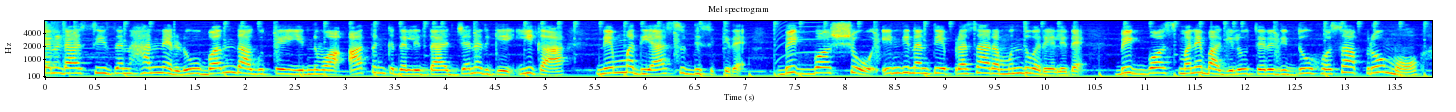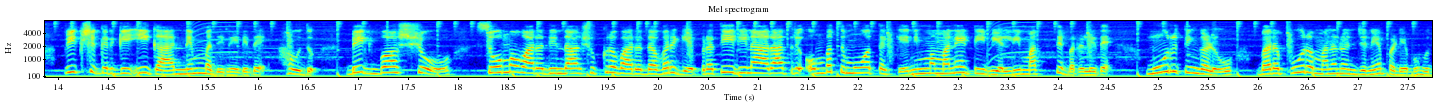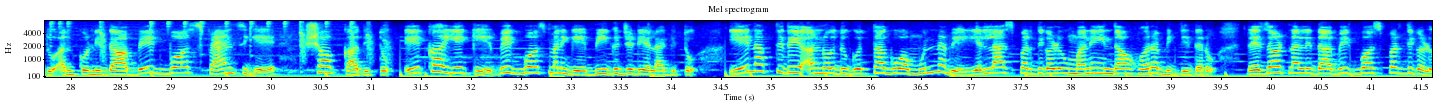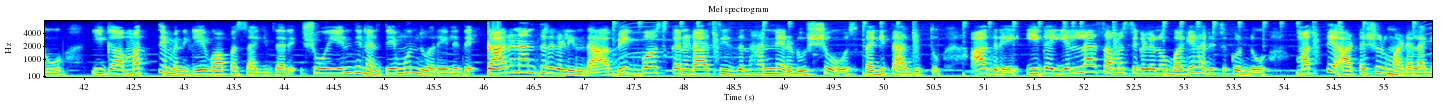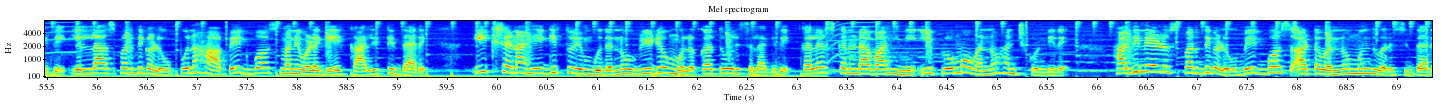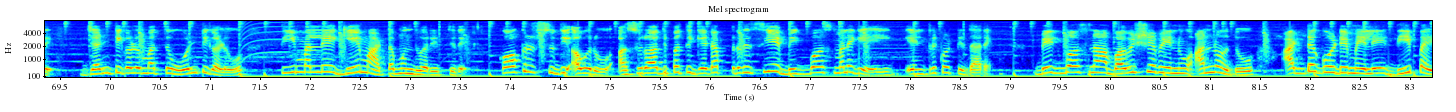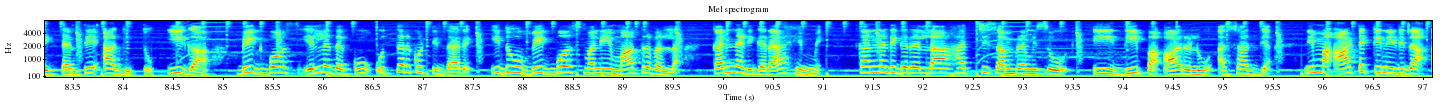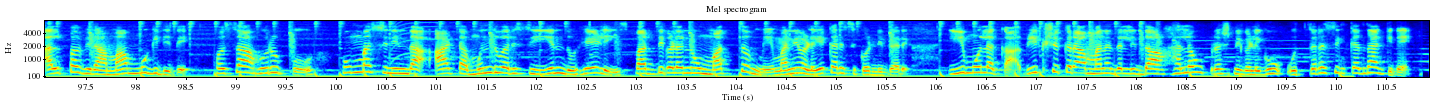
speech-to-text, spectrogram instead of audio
Kannada season ಹನ್ನೆರಡು ಬಂದ್ ಆಗುತ್ತೆ ಎನ್ನುವ ಆತಂಕದಲ್ಲಿದ್ದ ಜನರಿಗೆ ಈಗ ನೆಮ್ಮದಿಯ ಸುದ್ದಿ ಸಿಕ್ಕಿದೆ. ಬಿಗ್ ಬಾಸ್ ಶೋ ಎಂದಿನಂತೆ ಪ್ರಸಾರ ಮುಂದುವರಿಯಲಿದೆ. ಬಿಗ್ ಬಾಸ್ ಮನೆ ಬಾಗಿಲು ತೆರೆದಿದ್ದು ಹೊಸ ಪ್ರೋಮೋ ವೀಕ್ಷಕರಿಗೆ ಈಗ ನೆಮ್ಮದಿ ನೀಡಿದೆ. ಹೌದು, ಬಿಗ್ ಬಾಸ್ ಶೋ ಸೋಮವಾರದಿಂದ ಶುಕ್ರವಾರದವರೆಗೆ ಪ್ರತಿದಿನ ರಾತ್ರಿ ಒಂಬತ್ತು ಮೂವತ್ತಕ್ಕೆ ನಿಮ್ಮ ಮನೆ ಟಿವಿಯಲ್ಲಿ ಮತ್ತೆ ಬರಲಿದೆ. ಮೂರು ತಿಂಗಳು ಭರಪೂರ ಮನರಂಜನೆ ಪಡೆಯಬಹುದು ಅನ್ಕೊಂಡಿದ್ದ ಬಿಗ್ ಬಾಸ್ ಫ್ಯಾನ್ಸಿಗೆ ಶಾಕ್ ಆದಿತ್ತು. ಏಕಾಏಕಿ ಬಿಗ್ ಬಾಸ್ ಮನೆಗೆ ಬೀಗ ಜಡಿಯಲಾಗಿತ್ತು. ಏನಾಗ್ತಿದೆ ಅನ್ನೋದು ಗೊತ್ತಾಗುವ ಮುನ್ನವೇ ಎಲ್ಲಾ ಸ್ಪರ್ಧಿಗಳು ಮನೆಯಿಂದ ಹೊರಬಿದ್ದಿದ್ದರು. ರೆಸಾರ್ಟ್ನಲ್ಲಿದ್ದ ಬಿಗ್ ಬಾಸ್ ಸ್ಪರ್ಧಿಗಳು ಈಗ ಮತ್ತೆ ಮನೆಗೆ ವಾಪಸ್ಸಾಗಿದ್ದಾರೆ. ಶೋ ಎಂದಿನಂತೆ ಮುಂದುವರೆಯಲಿದೆ. ಕಾರಣಾಂತರಗಳಿಂದ ಬಿಗ್ ಬಾಸ್ ಕನ್ನಡ ಸೀಸನ್ ಹನ್ನೆರಡು ಶೋ ಸ್ಥಗಿತ ಆಗಿತ್ತು. ಆದರೆ ಈಗ ಎಲ್ಲಾ ಸಮಸ್ಯೆಗಳನ್ನು ಬಗೆಹರಿಸಿಕೊಂಡು ಮತ್ತೆ ಆಟ ಶುರು ಮಾಡಲಾಗಿದೆ. ಎಲ್ಲಾ ಸ್ಪರ್ಧಿಗಳು ಪುನಃ ಬಿಗ್ ಬಾಸ್ ಮನೆ ಒಳಗೆ ಕಾಲಿಟ್ಟಿದ್ದಾರೆ. ಈ ಕ್ಷಣ ಹೇಗಿತ್ತು ಎಂಬುದನ್ನು ವಿಡಿಯೋ ಮೂಲಕ ತೋರಿಸಲಾಗಿದೆ. ಕಲರ್ಸ್ ಕನ್ನಡ ವಾಹಿನಿ ಈ ಪ್ರೋಮೋವನ್ನು ಹಂಚಿಕೊಂಡಿದೆ. ಹದಿನೇಳು ಸ್ಪರ್ಧಿಗಳು ಬಿಗ್ ಬಾಸ್ ಆಟವನ್ನು ಮುಂದುವರೆಸಿದ್ದಾರೆ. ಜಂಟಿಗಳು ಮತ್ತು ಒಂಟಿಗಳು ಟೀಮಲ್ಲೇ ಗೇಮ್ ಆಟ ಮುಂದುವರಿಯುತ್ತಿದೆ. ಕಾಕ್ರೋಚ್ ಸುದ್ದಿ ಅವರು ಅಸುರಾಧಿಪತಿ ಗೆಟಪ್ ಧರಿಸಿಯೇ ಬಿಗ್ ಬಾಸ್ ಮನೆಗೆ ಎಂಟ್ರಿ ಕೊಟ್ಟಿದ್ದಾರೆ. ಬಿಗ್ ಬಾಸ್ನ ಭವಿಷ್ಯವೇನು ಅನ್ನೋದು ಅಡ್ಡಗೋಡೆ ಮೇಲೆ ದೀಪ ಇಟ್ಟಂತೆ ಆಗಿತ್ತು. ಈಗ ಬಿಗ್ ಬಾಸ್ ಎಲ್ಲದಕ್ಕೂ ಉತ್ತರ ಕೊಟ್ಟಿದ್ದಾರೆ. ಇದು ಬಿಗ್ ಬಾಸ್ ಮನೆ ಮಾತ್ರವಲ್ಲ, ಕನ್ನಡಿಗರ ಹೆಮ್ಮೆ. ಕನ್ನಡಿಗರೆಲ್ಲ ಹಚ್ಚಿ ಸಂಭ್ರಮಿಸೋ ಈ ದೀಪ ಆರಲು ಅಸಾಧ್ಯ. ನಿಮ್ಮ ಆಟಕ್ಕೆ ನೀಡಿದ ಅಲ್ಪ ವಿರಾಮ ಮುಗಿದಿದೆ. ಹೊಸ ಹುರುಪು ಹುಮ್ಮಸ್ಸಿನಿಂದ ಆಟ ಮುಂದುವರಿಸಿ ಎಂದು ಹೇಳಿ ಸ್ಪರ್ಧಿಗಳನ್ನು ಮತ್ತೊಮ್ಮೆ ಮನೆಯೊಳಗೆ ಕರೆಸಿಕೊಂಡಿದ್ದಾರೆ. ಈ ಮೂಲಕ ವೀಕ್ಷಕರ ಮನದಲ್ಲಿದ್ದ ಹಲವು ಪ್ರಶ್ನೆಗಳಿಗೂ ಉತ್ತರ ಸಿಕ್ಕಂತಾಗಿದೆ.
